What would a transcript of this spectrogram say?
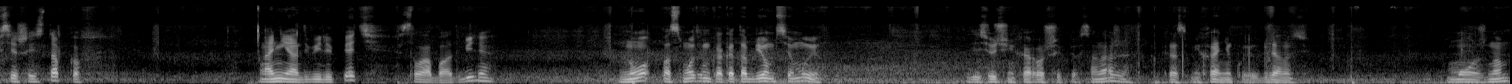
все шесть тапков. Они отбили 5, слабо отбили. Но посмотрим, как отобьемся мы. Здесь очень хорошие персонажи. Как раз механику их глянуть можно.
